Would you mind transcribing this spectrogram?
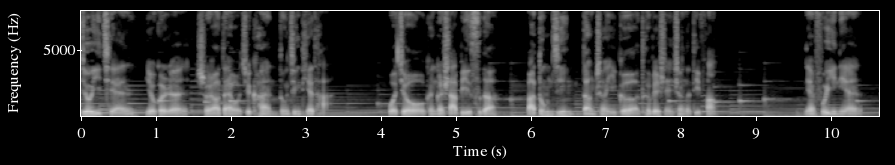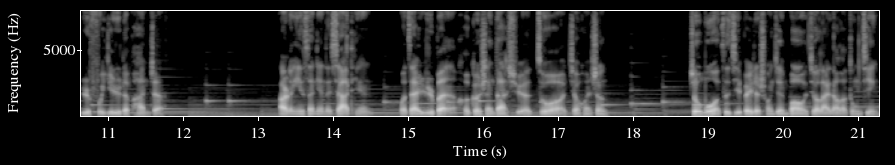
很久以前，有个人说要带我去看东京铁塔，我就跟个傻逼似的，把东京当成一个特别神圣的地方。年复一年，日复一日的盼着。二零一三年的夏天，我在日本和歌山大学做交换生，周末自己背着双肩包就来到了东京。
